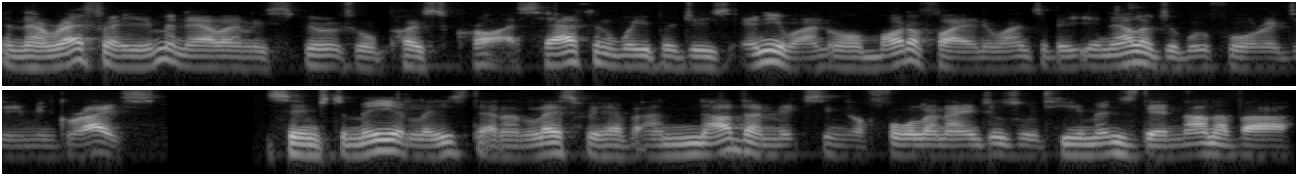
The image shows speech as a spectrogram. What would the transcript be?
and now Rephaim are now only spiritual post Christ. How can we produce anyone or modify anyone to be ineligible for redeeming grace? It seems to me, at least, that unless we have another mixing of fallen angels with humans, then none of our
